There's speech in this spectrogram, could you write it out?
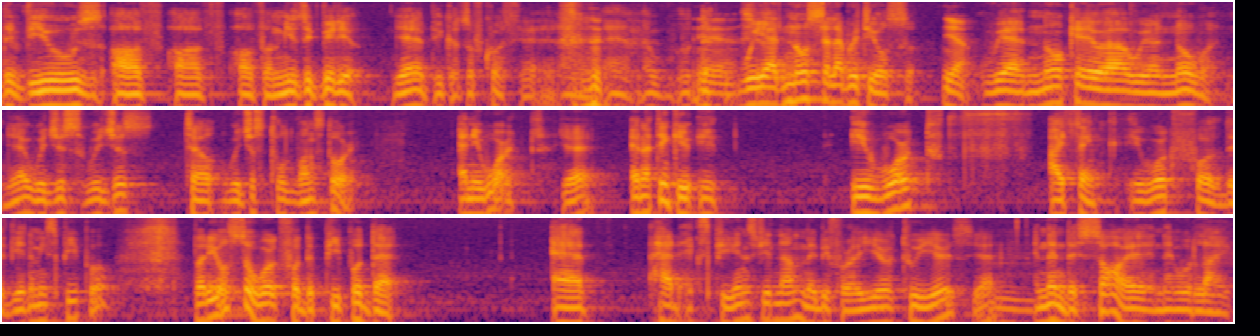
the views of of, of a music video. Yeah, because of course, yeah, and, and, Yeah, we had no celebrity also. Yeah. We had no KOL, we had no one. Yeah, we just we just tell we just told one story, and it worked. Yeah, and I think it it, it worked. f- I think it worked for the Vietnamese people, but it also worked for the people that have had experienced Vietnam maybe for a year or two years. Yeah, mm. and then they saw it and they were like,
